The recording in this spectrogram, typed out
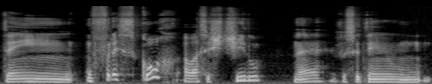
tem um frescor ao assisti-lo, né? Você tem um-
